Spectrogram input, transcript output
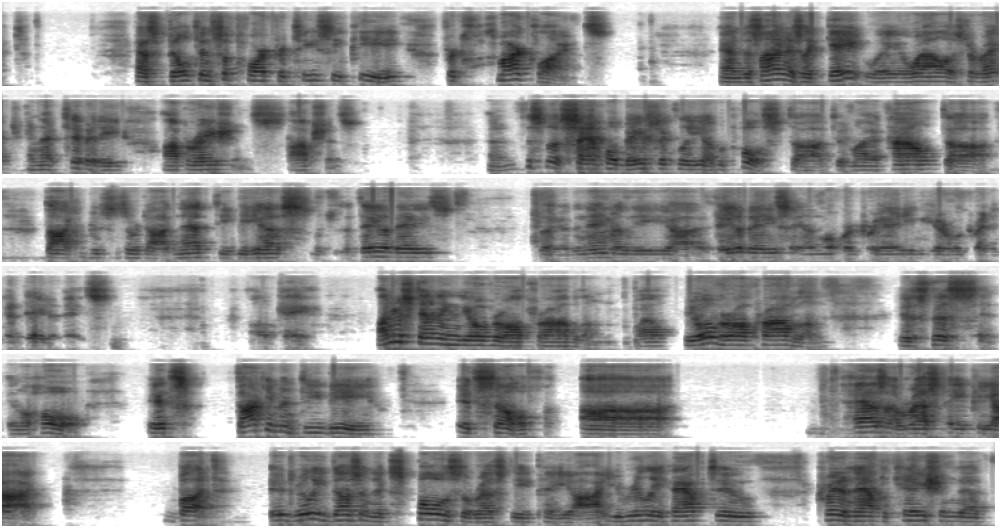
Has built-in support for TCP for smart clients. And designed as a gateway as well as direct connectivity operations options. And this is a sample basically of a post uh, to my account, uh, DBS, which is a database, the, the name of the uh, database, and what we're creating here, we're creating a database. Okay. Understanding the overall problem. Well, the overall problem is this in a whole. It's DocumentDB itself uh, has a REST API, but it really doesn't expose the REST API. You really have to create an application that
